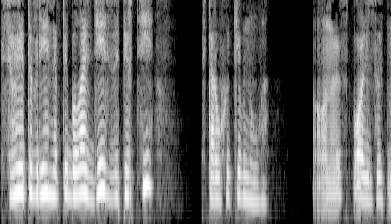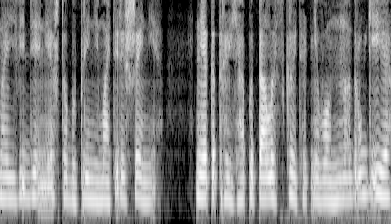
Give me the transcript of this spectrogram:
все это время ты была здесь заперти?» Старуха кивнула. «Он использует мои видения, чтобы принимать решения. Некоторые я пыталась скрыть от него, но другие...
